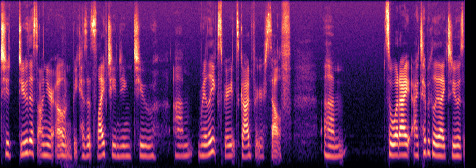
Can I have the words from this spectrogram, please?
to do this on your own because it's life changing to um, really experience God for yourself. Um, so what I, I typically like to do is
